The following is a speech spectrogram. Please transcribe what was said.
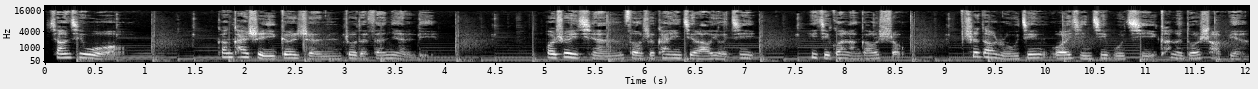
想起我刚开始一个人住的三年里，我睡前总是看一集《老友记》，一集《灌篮高手》。事到如今，我已经记不起看了多少遍。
